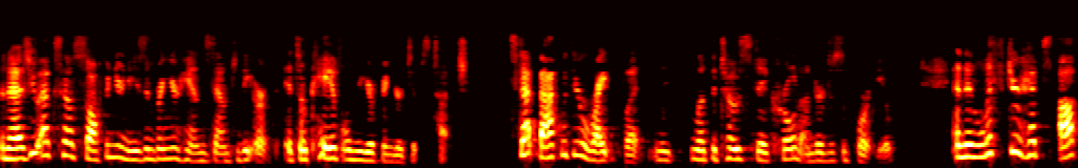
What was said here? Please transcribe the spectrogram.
And as you exhale, soften your knees and bring your hands down to the earth. It's okay if only your fingertips touch. Step back with your right foot. Let the toes stay curled under to support you. And then lift your hips up,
